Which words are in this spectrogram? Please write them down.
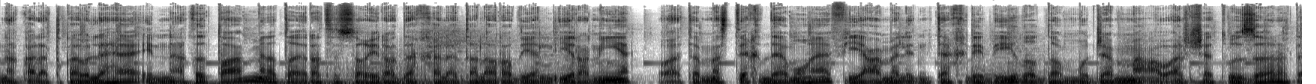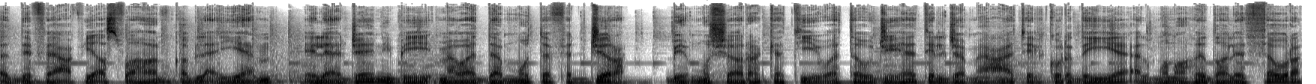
نقلت قولها إن قطعا من الطائرات الصغيرة دخلت الأراضي الإيرانية وتم استخدامها في عمل تخريبي ضد مجمع ورشه وزارة الدفاع في أصفهان قبل أيام إلى جانب مواد متفجرة. بمشاركة وتوجيهات الجماعات الكردية المناهضة للثورة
